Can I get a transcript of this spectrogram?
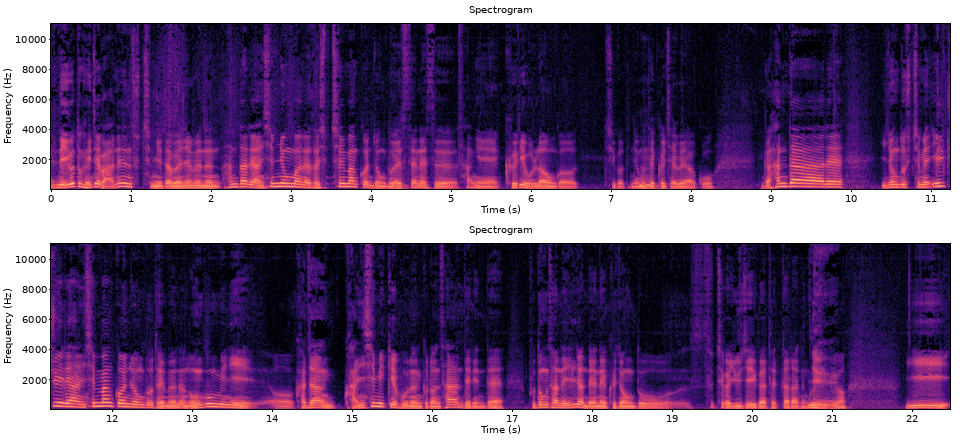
근데 이것도 굉장히 많은 수치입니다. 왜냐면은 한 달에 한 16만에서 17만 건 정도 음. SNS 상에 글이 올라온 것이거든요. 뭐 음. 댓글 제외하고. 그러니까 한 달에 이 정도 수치면 일주일에 한 10만 건 정도 되면은 온 국민이 어 가장 관심 있게 보는 그런 사안들인데 부동산은 1년 내내 그 정도 수치가 유지가 됐다라는 네. 것이고요. 이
